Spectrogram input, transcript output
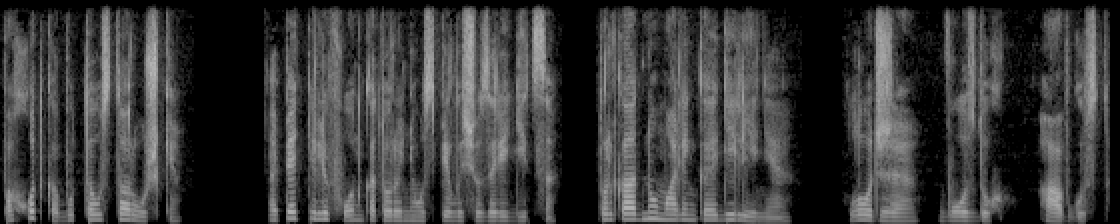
Походка будто у старушки. Опять телефон, который не успел еще зарядиться. Только одно маленькое деление. Лоджия, воздух, август,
